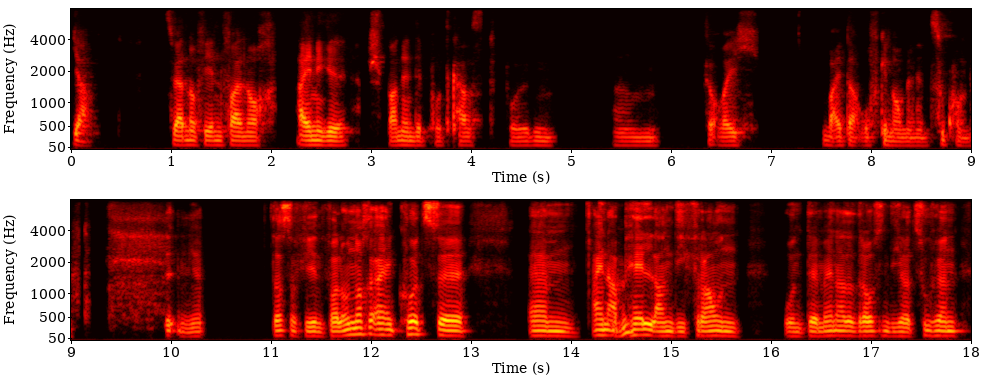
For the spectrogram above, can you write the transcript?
ja, es werden auf jeden Fall noch einige spannende Podcast-Folgen ähm, für euch weiter aufgenommen in Zukunft. Ja, das auf jeden Fall. Und noch ein kurzer ähm, ein mhm. Appell an die Frauen und äh, Männer da draußen, die ja zuhören.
